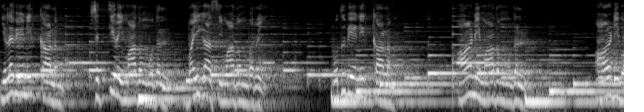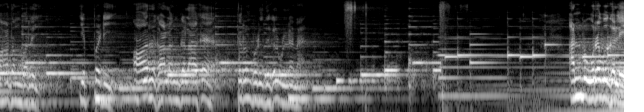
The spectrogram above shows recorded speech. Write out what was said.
இளவேநீர் காலம் சித்திரை மாதம் முதல் வைகாசி மாதம் வரை. முதுவேநீர் காலம் ஆணி மாதம் முதல் ஆடி மாதம் வரை. இப்படி ஆறு காலங்களாக பெரும்பொழுதுகள் உள்ளன. அன்பு உறவுகளே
